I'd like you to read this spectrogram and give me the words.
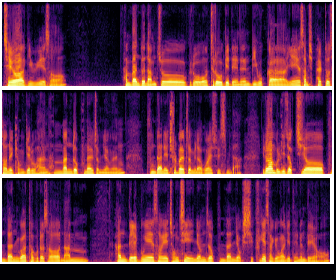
제어하기 위해서 한반도 남쪽으로 들어오게 되는 미국과의 38도선을 경계로 한 한반도 분할 점령은 분단의 출발점이라고 할 수 있습니다. 이러한 물리적 지역 분단과 더불어서 남 한 내부에서의 정치 이념적 분단 역시 크게 작용하게 되는데요.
